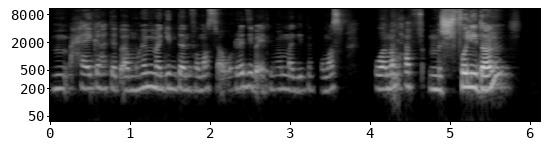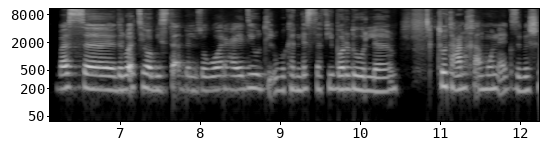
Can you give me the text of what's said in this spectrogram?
م حاجة هتبقى مهمة جدًا في مصر أو already بقت مهمة جدًا في مصر، هو المتحف مش fully done بس دلوقتي هو بيستقبل زوّار عادي ود وكان لسه في برضه ال توت عنخ exhibition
